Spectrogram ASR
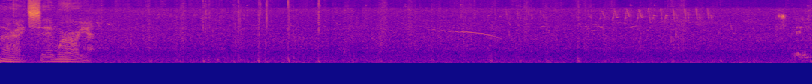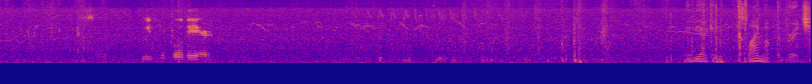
All right, Sam, where are you? Okay. So we need to go there. Maybe maybe I can climb up the bridge.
